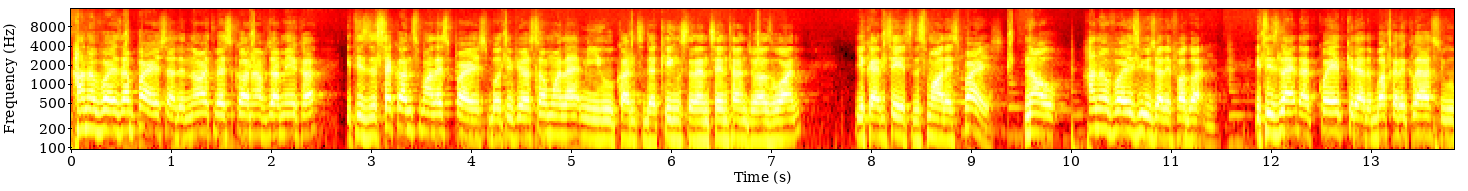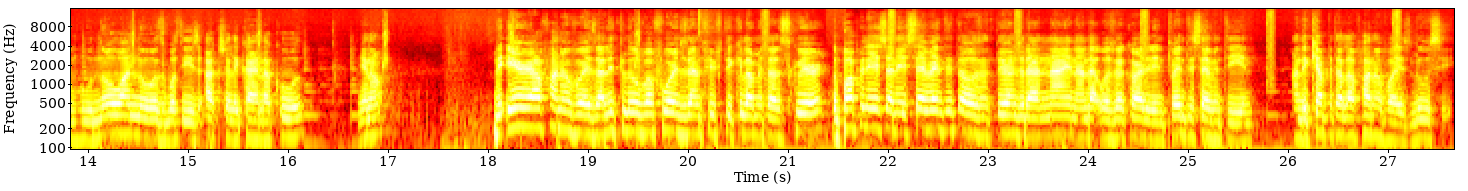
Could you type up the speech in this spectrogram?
Hanover is a parish at the northwest corner of Jamaica. It is the second smallest parish, but if you're someone like me who consider Kingston and St. Andrew as one, you can say it's the smallest parish. Now, Hanover is usually forgotten. It is like that quiet kid at the back of the classroom who no one knows but he's actually kinda cool, you know? The area of Hanover is a little over 450 kilometers square. The population is 70,309 and that was recorded in 2017. And the capital of Hanover is Lucea.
